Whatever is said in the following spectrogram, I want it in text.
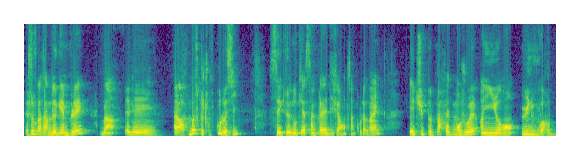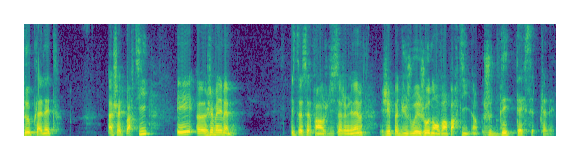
Mais je trouve qu'en termes de gameplay, ben. Alors, moi ce que je trouve cool aussi, c'est que donc il y a 5 planètes différentes, 5 couleurs, Ouais. et tu peux parfaitement jouer en ignorant une voire deux planètes à chaque partie et euh, jamais les mêmes. Et ça, ça- Enfin, je dis ça jamais les mêmes. J'ai pas dû jouer jaune en 20 parties. hein. Je déteste cette planète.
